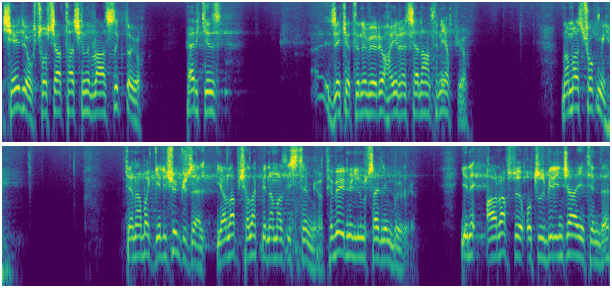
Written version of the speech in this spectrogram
şey de yok, sosyal taşkınlık, rahatsızlık da yok. Herkes zekatını veriyor, hayır hasenatını yapıyor. Namaz çok mühim. Cenab-ı Hak gelişi güzel, yalap şalak bir namaz istemiyor. Feveylül musallin buyuruyor. Yine Araf Suresi 31. ayetinde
